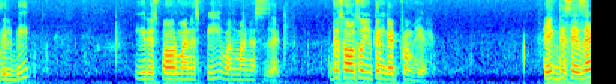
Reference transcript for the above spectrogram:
will be e raised power minus p 1 minus z. This also you can get from here. Take this a z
